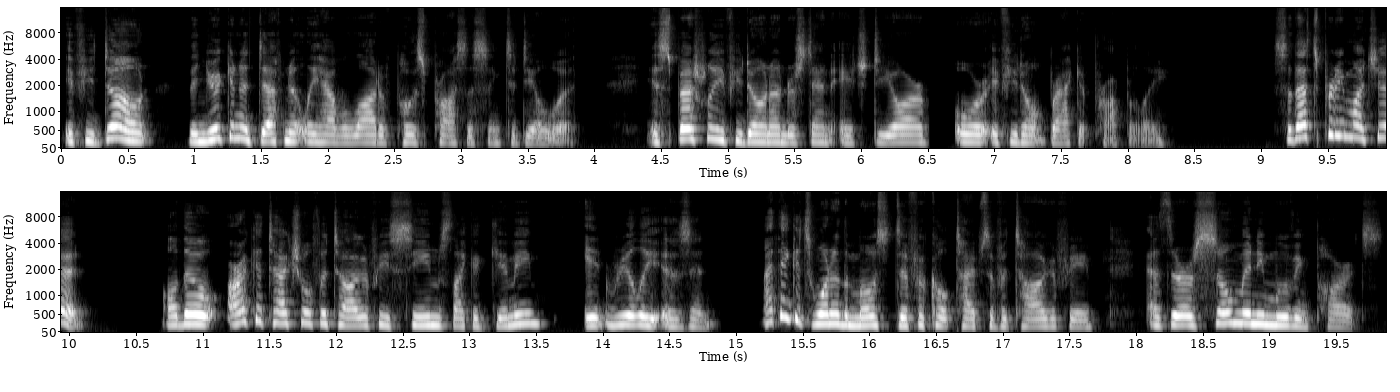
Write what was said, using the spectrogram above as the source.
If you don't, then you're going to definitely have a lot of post processing to deal with, especially if you don't understand HDR or if you don't bracket properly. So that's pretty much it. Although architectural photography seems like a gimme, it really isn't. I think it's one of the most difficult types of photography, as there are so many moving parts.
